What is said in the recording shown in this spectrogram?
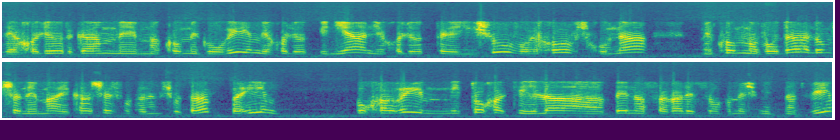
זה יכול להיות גם אה, מקום מגורים, יכול להיות בניין, יכול להיות אה, יישוב, רחוב, שכונה, מקום עבודה, לא משנה מה, העיקר שיש מכנה משותף. באים בוחרים מתוך הקהילה בין 10 ל-25 מתנדבים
